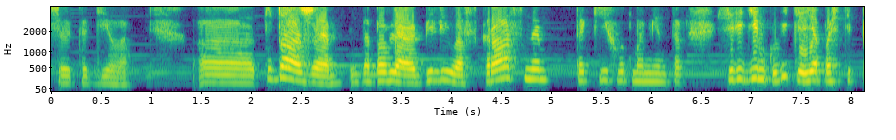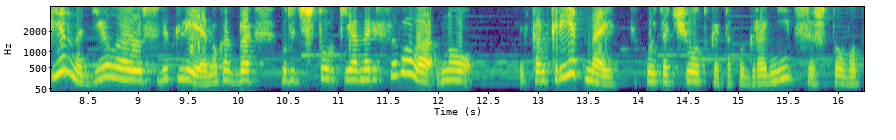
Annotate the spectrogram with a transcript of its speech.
все это дело. А, туда же добавляю белила с красным, таких вот моментов. Серединку, видите, я постепенно делаю светлее. Но как бы вот эти шторки я нарисовала, но конкретной какой-то четкой такой границы, что вот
